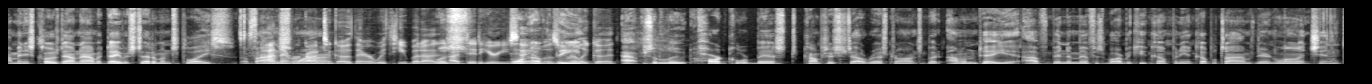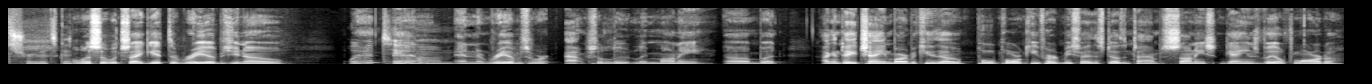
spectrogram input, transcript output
I mean, it's closed down now, but David Stedeman's place, a fine I never got to go there with you, but I, I did hear you say it was really good. absolute hardcore best competition style restaurants. But I'm going to tell you, I've been to Memphis Barbecue Company a couple times during lunch, and That's true. It's good. Melissa would say, "Get the ribs," you know. We went to and, um, and the ribs were absolutely money. Uh, but I can tell you, chain barbecue though, pulled pork. You've heard me say this a dozen times. Sonny's Gainesville, Florida,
